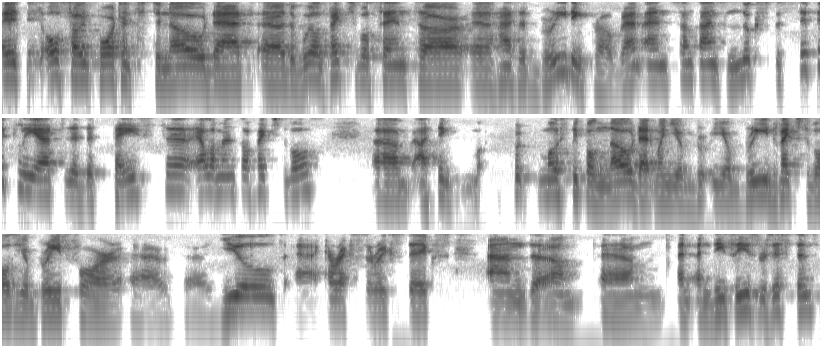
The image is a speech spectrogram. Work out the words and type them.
it's also important to know that uh, the World Vegetable Center uh, has a breeding program and sometimes looks specifically at the, the taste uh, element of vegetables. Um, I think most people know that when you you breed vegetables, you breed for uh, yield uh, characteristics and um, um, and, and, disease resistance.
